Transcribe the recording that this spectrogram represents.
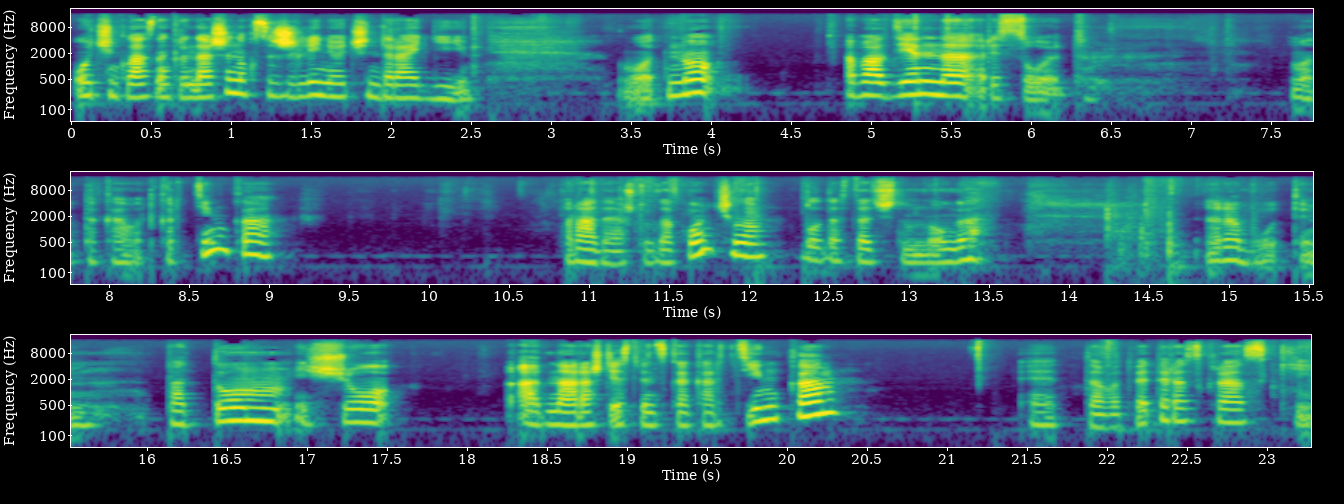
очень классные карандаши, но, к сожалению, очень дорогие. Вот, но обалденно рисуют. Вот такая вот картинка. Рада, что закончила. Было достаточно много работы. Потом еще одна рождественская картинка. Это вот в этой раскраске.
